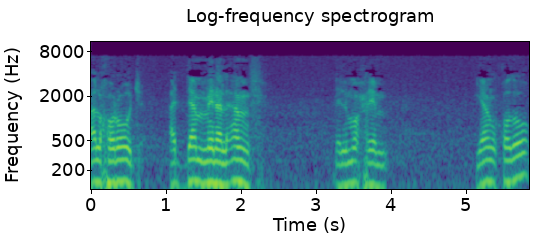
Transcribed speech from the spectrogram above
هل خروج الدم من الأنف للمحرم ينقض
